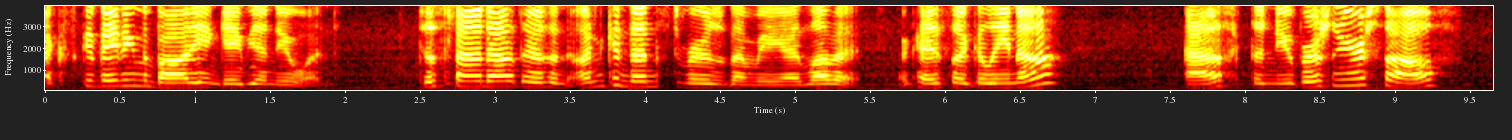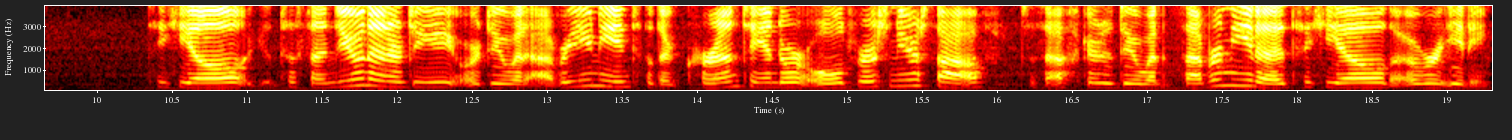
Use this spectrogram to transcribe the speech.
Excavating the body and gave you a new one. Just found out there's an uncondensed version of me. I love it. Okay, so Galena, ask the new version of yourself to heal, to send you an energy or do whatever you need to the current and or old version of yourself. Just ask her to do what's ever needed to heal the overeating.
